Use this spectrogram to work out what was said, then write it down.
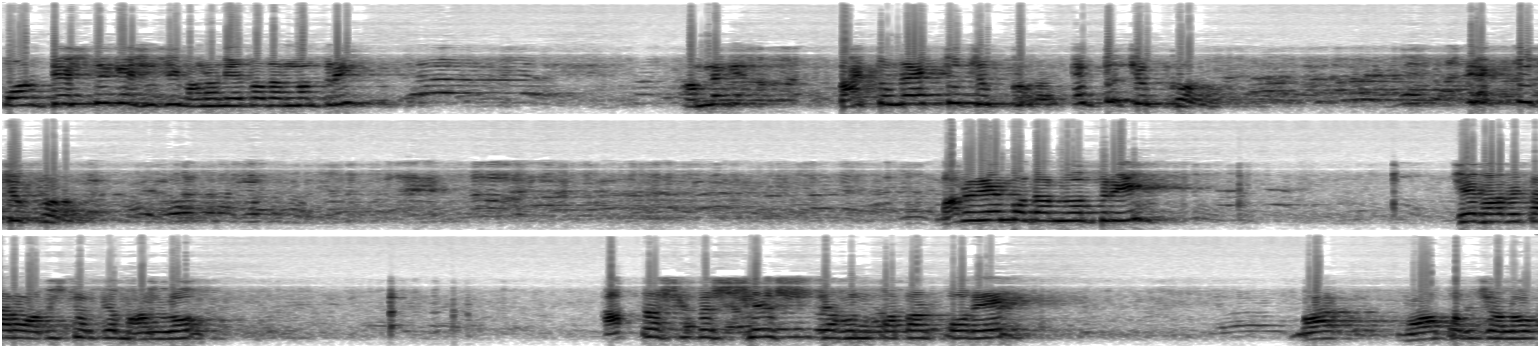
পরদেশ থেকে এসেছি মাননীয় প্রধানমন্ত্রী? আমরা ভাই, তোমরা একটু চুপ করো, একটু চুপ করো। একটু চুপ করো। মাননীয় প্রধানমন্ত্রী, যেভাবে তারা অফিসারকে মানলো আপনার সাথে শেষ যখন কথার পরে মহাপরিচালক,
